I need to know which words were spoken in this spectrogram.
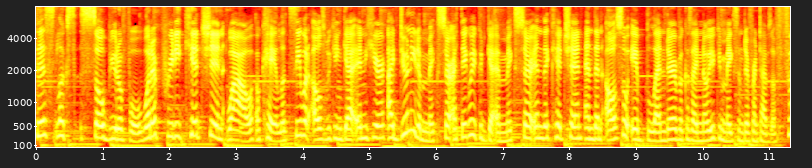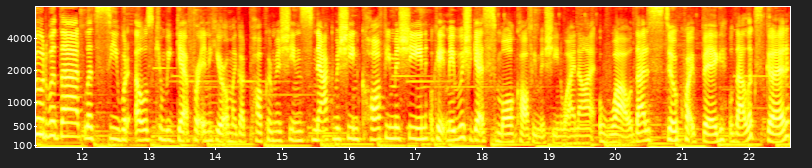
this looks so beautiful. What a pretty kitchen. Wow. Okay, let's see what else we can get in here. I do need a mixer. I think we could get a mixer in the kitchen and then also a blender because I know you can make some different types of food with that. Let's see what else can we get for in here. Oh my god, popcorn machine, snack machine, coffee machine. Okay, maybe we should get a small coffee machine. Why not? Wow, that is still quite big. Well, that looks good.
